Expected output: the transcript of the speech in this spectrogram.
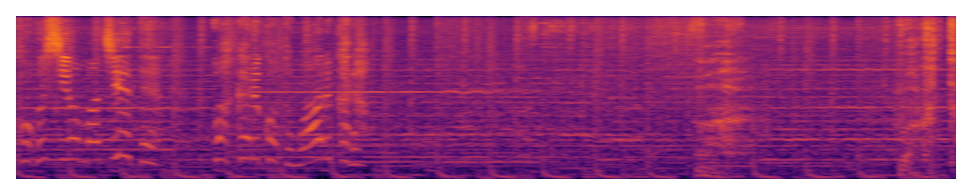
拳を交えて分かることもあるから。分かった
